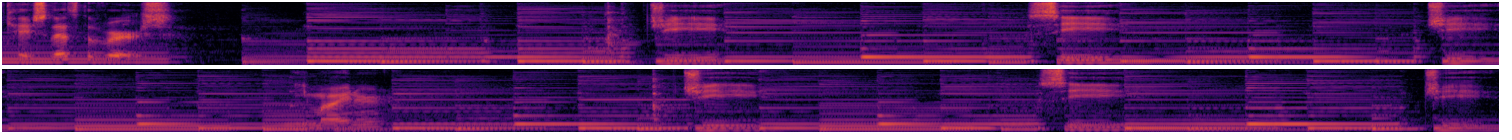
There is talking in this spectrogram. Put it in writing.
Okay, so that's the verse. C, G, E minor, G, C, G.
